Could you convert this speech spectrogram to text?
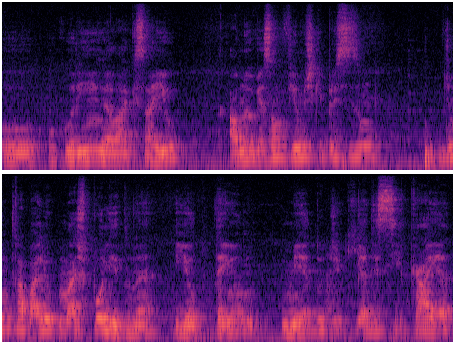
o, o Coringa lá que saiu, ao meu ver são filmes que precisam de um trabalho mais polido, né? E eu tenho medo de que a DC caia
